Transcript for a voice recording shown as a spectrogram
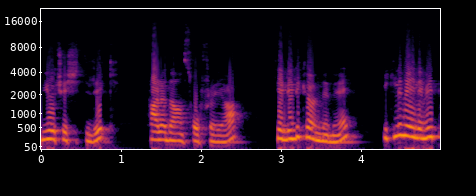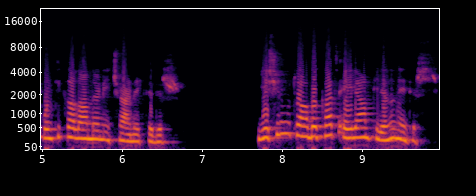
biyoçeşitlilik, tarladan sofraya, kirlilik önleme, iklim eylemi politika alanlarını içermektedir. Yeşil Mutabakat Eylem Planı nedir?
